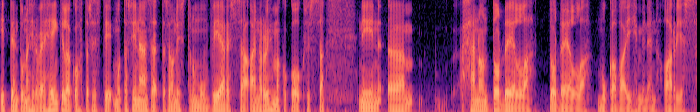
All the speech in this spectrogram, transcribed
itse en tunne hirveän henkilökohtaisesti, mutta sinänsä, että se on istunut mun vieressä aina ryhmäkokouksissa, niin ähm, hän on todella, todella mukava ihminen arjessa.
